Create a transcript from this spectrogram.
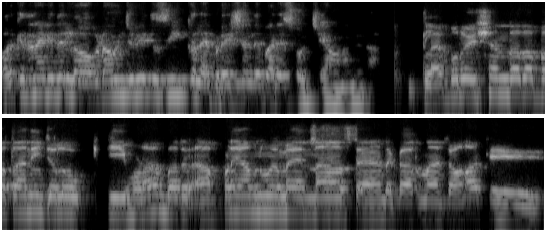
ਔਰ ਕਿਤੇ ਨਾ ਕਿਤੇ ਲੋਕਡਾਊਨ 'ਚ ਵੀ ਤੁਸੀਂ ਕੋਲੈਬੋਰੇਸ਼ਨ ਦੇ ਬਾਰੇ ਸੋਚਿਆ ਉਹਨਾਂ ਦੇ ਨਾਲ? ਕੋਲੈਬੋਰੇਸ਼ਨ ਦਾ ਤਾਂ ਪਤਾ ਨਹੀਂ ਚਲੋ ਕੀ ਹੋਣਾ ਪਰ ਆਪਣੇ ਆਪ ਨੂੰ ਮੈਂ ਇੰਨਾ ਸਟੈਂਡ ਕਰਨਾ ਚਾਹੁੰਦਾ ਕਿ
